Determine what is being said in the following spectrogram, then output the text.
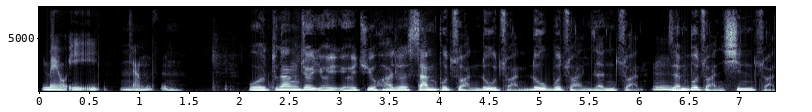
没有意义，这样子。我刚刚就有有一句话，就是山不转路转，路不转人转，人不转心转。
